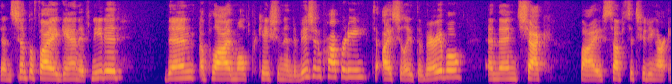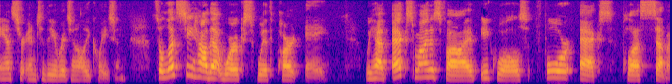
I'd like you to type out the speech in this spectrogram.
Then simplify again if needed. Then apply multiplication and division property to isolate the variable and then check by substituting our answer into the original equation. So let's see how that works with part A. We have x minus 5 equals 4x plus 7.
